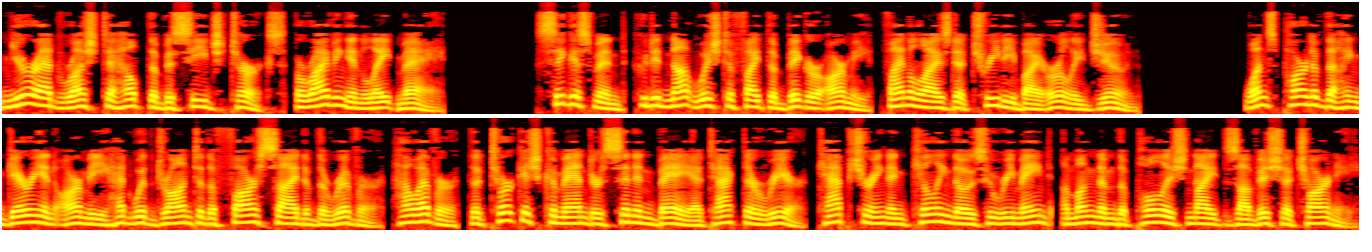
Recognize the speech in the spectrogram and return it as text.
Murad rushed to help the besieged Turks, arriving in late May. Sigismund, who did not wish to fight the bigger army, finalized a treaty by early June. Once part of the Hungarian army had withdrawn to the far side of the river, however, the Turkish commander Sinan Bey attacked their rear, capturing and killing those who remained, among them the Polish knight Zawisza Czarny.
